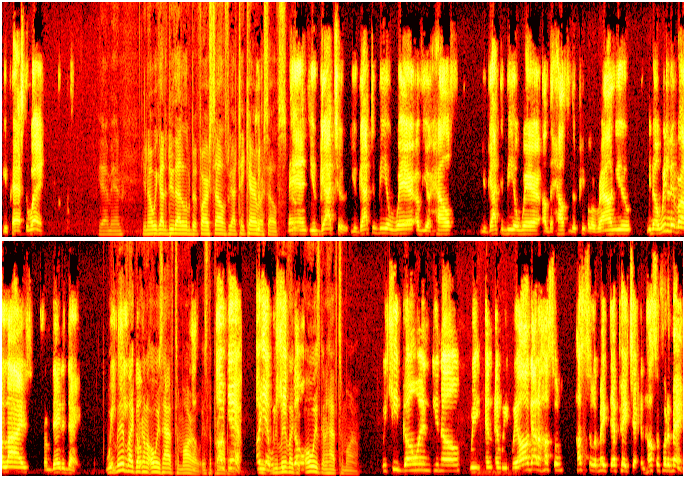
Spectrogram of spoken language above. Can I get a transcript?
he passed away. Yeah, man. You know, we got to do that a little bit for ourselves. We got to take care of ourselves. Man, you got to. You got to be aware of your health. You got to be aware of the health of the people around you. You know, we live our lives from day to day. We, live keep like we're going to always have tomorrow, is the oh, oh, problem. Oh yeah. Oh yeah. We, we keep live like going. we're always going to have tomorrow. we keep going, you know, we and, and we, we all gotta hustle, hustle and make that paycheck and hustle for the man.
